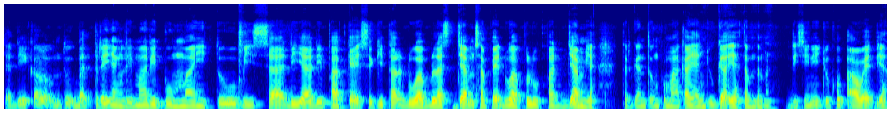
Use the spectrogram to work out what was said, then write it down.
Jadi kalau untuk baterai yang 5000 mAh itu bisa dia dipakai sekitar 12 jam sampai 24 jam ya. Tergantung pemakaian juga ya teman-teman. Di sini cukup awet ya.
